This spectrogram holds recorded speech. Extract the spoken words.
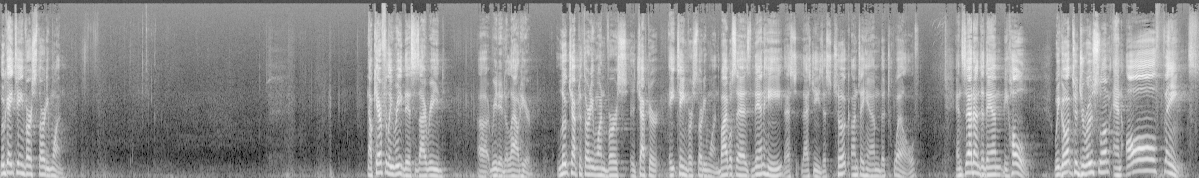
Luke 18, verse 31. Now, carefully read this as I read, uh, read it aloud here. Luke chapter 31, verse, uh, chapter 18, verse 31. The Bible says, Then he, that's, that's Jesus, took unto him the twelve and said unto them, Behold, we go up to Jerusalem, and all things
